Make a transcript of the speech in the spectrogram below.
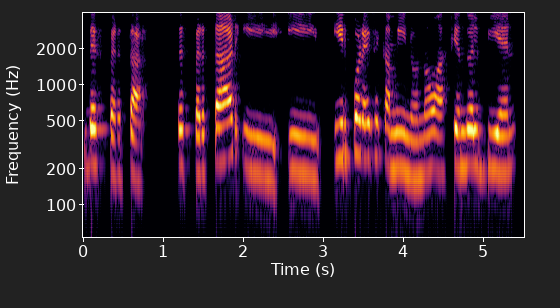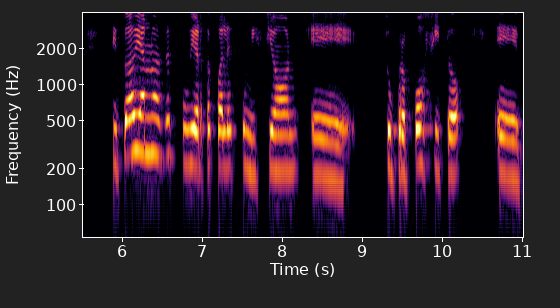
despertar, despertar y, ir por ese camino, ¿no? Haciendo el bien. Si todavía no has descubierto cuál es tu misión, eh, tu propósito, eh,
